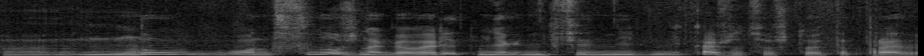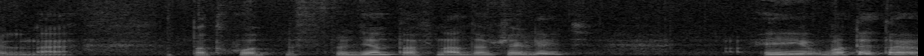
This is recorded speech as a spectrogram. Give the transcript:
Ну, он сложно говорит, мне не, не, не кажется, что это правильный подход. Студентов надо жалеть. И вот это,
